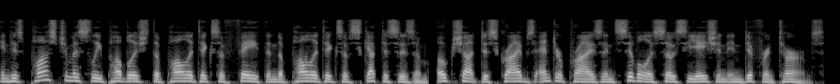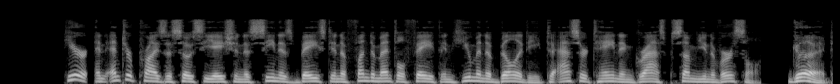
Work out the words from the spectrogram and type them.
In his posthumously published The Politics of Faith and the Politics of Skepticism, Oakeshott describes enterprise and civil association in different terms. Here, an enterprise association is seen as based in a fundamental faith in human ability to ascertain and grasp some universal good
